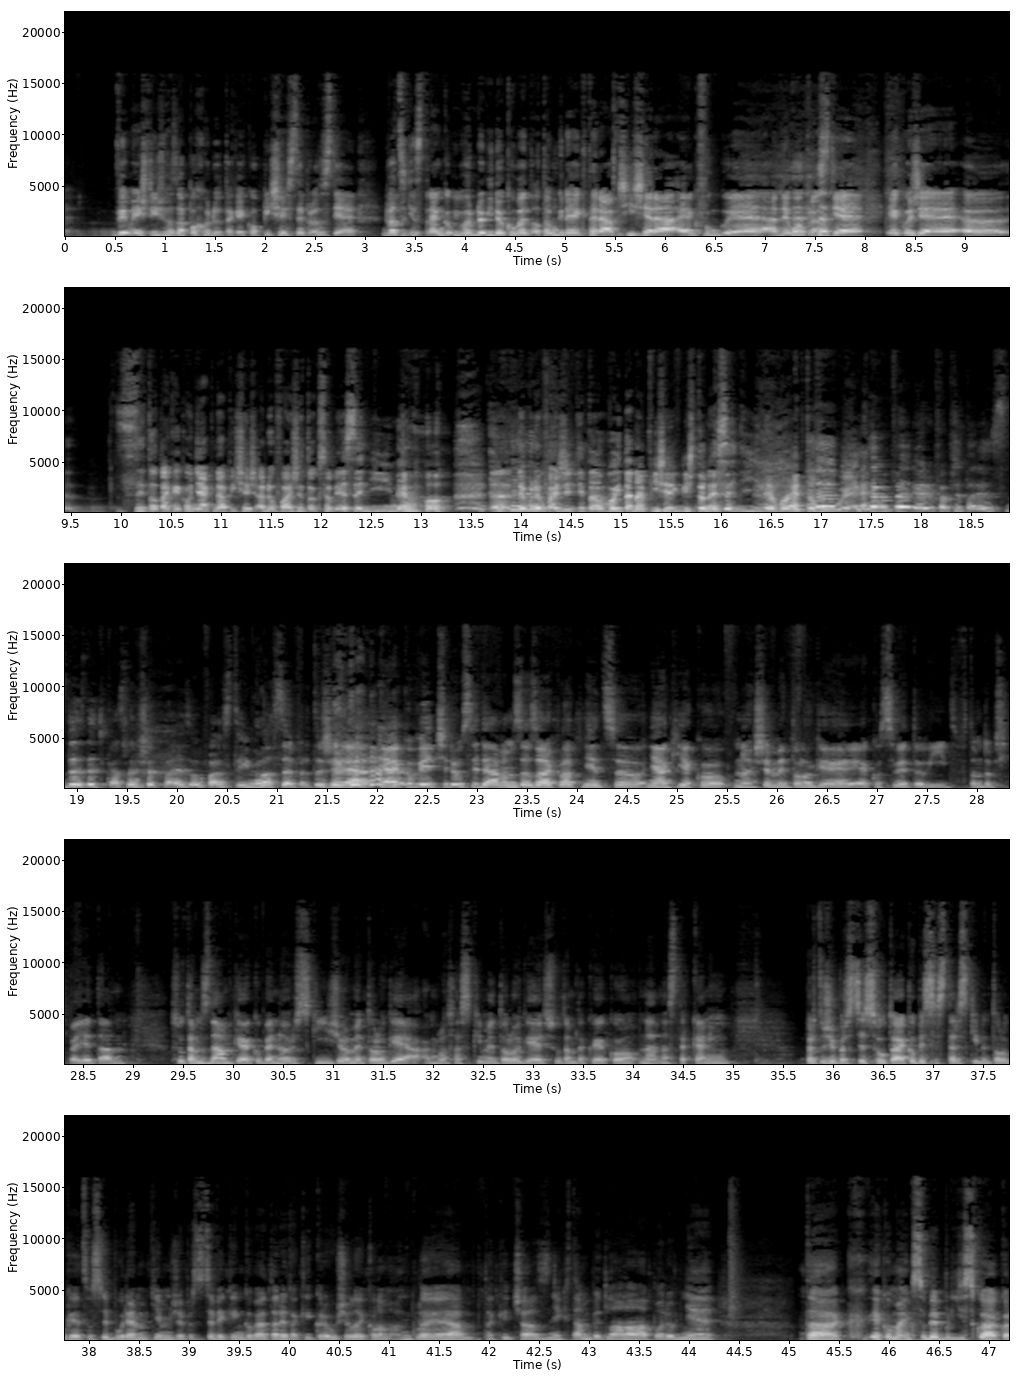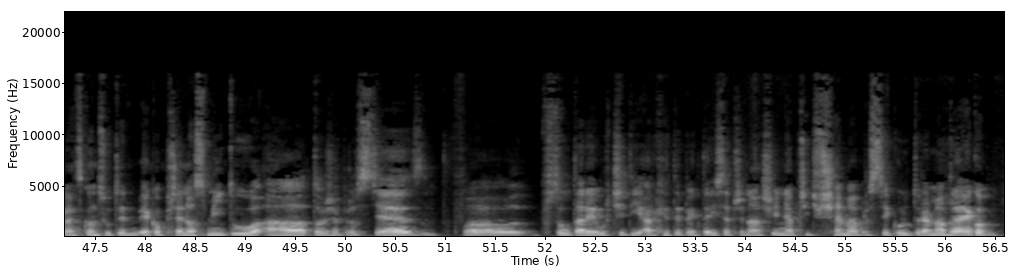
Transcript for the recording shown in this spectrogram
vymýšlíš ho za pochodu, tak jako píšeš si prostě 20-stránkový wordový dokument o tom, kde je která příšera a jak funguje, a nebo prostě jakože uh, si to tak jako nějak napíšeš a doufáš, že to k sobě sedí, nebo, eh, nebo doufáš, že ti to Vojta napíše, když to nesedí, nebo jak to funguje? Já, já doufám, že tady teďka slyšet moje zoufalství v hlase, protože já, já jako většinou si dávám za základ něco, nějaký jako naše mytologie, jako světový, v tomto případě tam jsou tam známky jakoby norský, že mytologie a anglosaský mytologie jsou tam takové jako na, nastrkaný protože prostě jsou to jakoby sesterský mytologie, co si budem tím, že prostě vikingové tady taky kroužili kolem Anglie a taky část z nich tam bydlala a podobně tak jako mají k sobě blízko a konec konců ty jako přenos mýtů a to, že prostě v, jsou tady určitý archetypy, které se přenáší napříč všema prostě kulturama, mm-hmm. to je mhm. jako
